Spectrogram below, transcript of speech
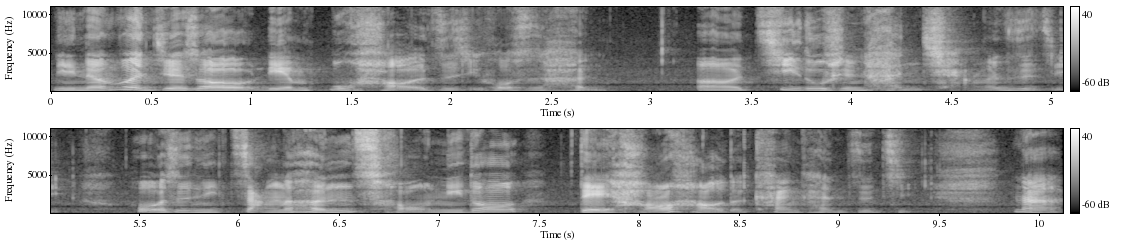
你能不能接受连不好的自己，或是很呃嫉妒心很强的自己，或者是你长得很丑，你都得好好的看看自己，那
